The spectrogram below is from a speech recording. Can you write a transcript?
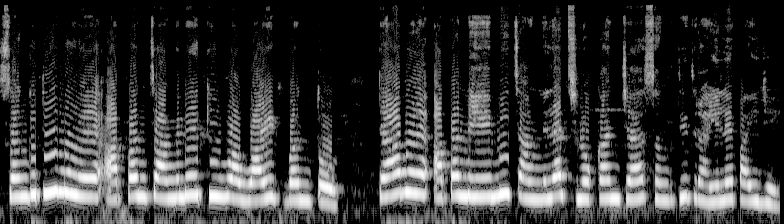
संगतीमुळे आपण चांगले किंवा वाईट बनतो. त्यामुळे आपण नेहमी चांगल्याच लोकांच्या संगतीत राहिले पाहिजे.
